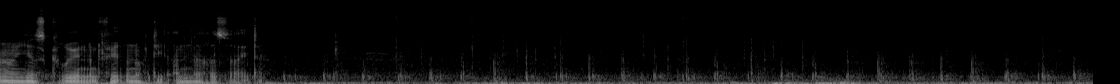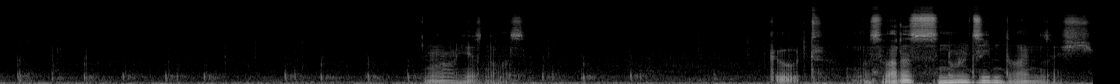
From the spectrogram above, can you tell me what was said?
Ah, hier ist grün, dann fehlt nur noch die andere Seite. Ah, hier ist noch was. Gut. Was war das? 0763.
